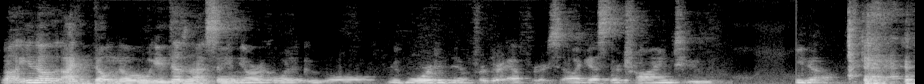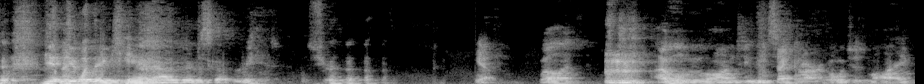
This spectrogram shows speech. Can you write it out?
Well, you know, I don't know, it does not say in the article whether Google rewarded them for their efforts, so I guess they're trying to, you know, get, get what they can out of their discovery. Sure. Well, I will move on to the second article, which is mine.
